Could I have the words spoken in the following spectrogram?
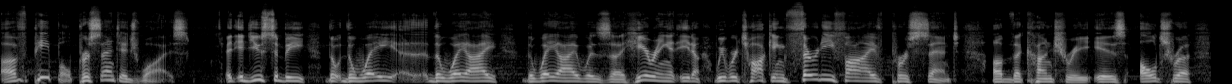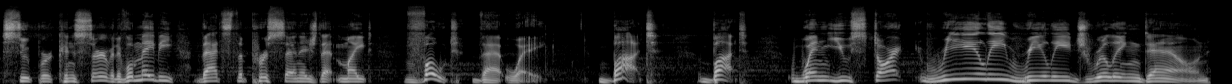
of people, percentage wise. It, it, used to be the, the way uh, the way I the way I was uh, hearing it. You know, we were talking 35 percent of the country is ultra super conservative. Well, maybe that's the percentage that might vote that way. But but when you start really really drilling down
